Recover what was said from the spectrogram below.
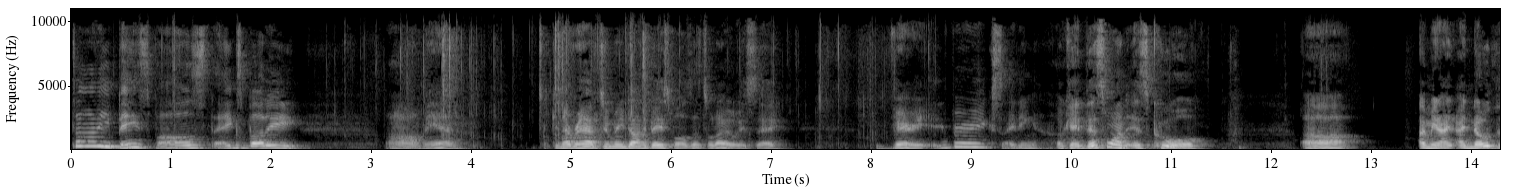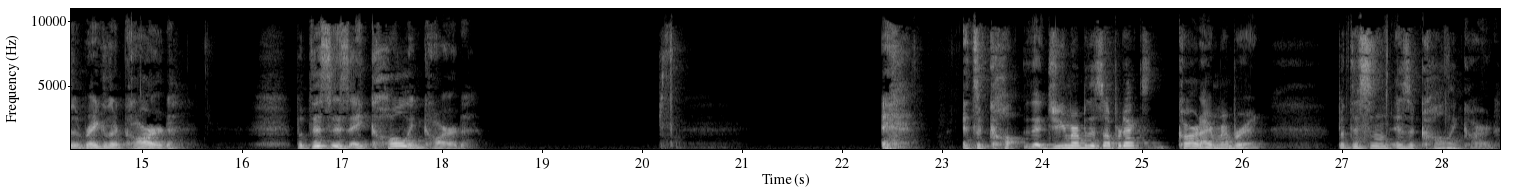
Donnie Baseballs. Thanks, buddy. Oh, man. You can never have too many Donnie Baseballs. That's what I always say. Very, very exciting. Okay, this one is cool. Uh, I mean, I, I know the regular card, but this is a calling card. It's a call. Do you remember this upper deck card? I remember it. But this one is a calling card.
